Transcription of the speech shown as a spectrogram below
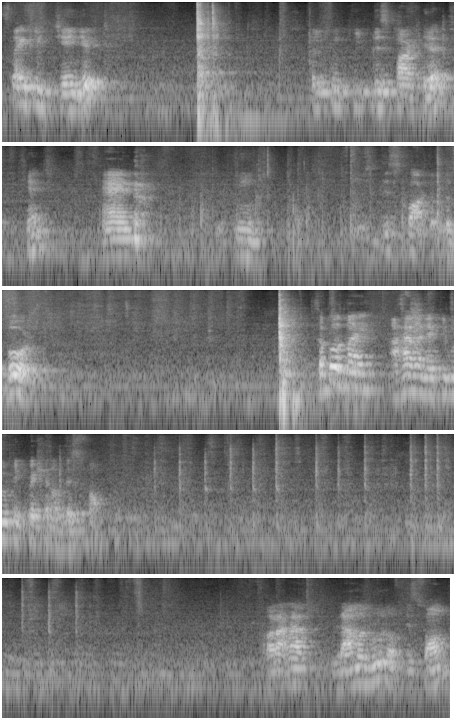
slightly change it. So let me keep this part here, okay? And let me use this part of the board. Suppose my I have an attribute equation of this form. Or I have grammar rule of this form.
